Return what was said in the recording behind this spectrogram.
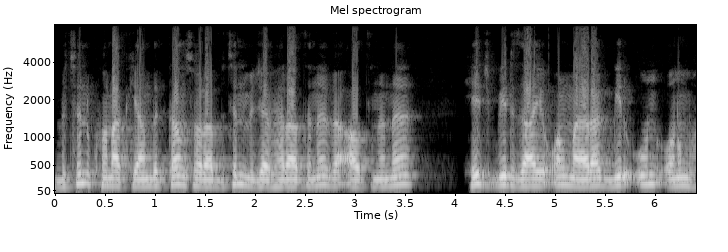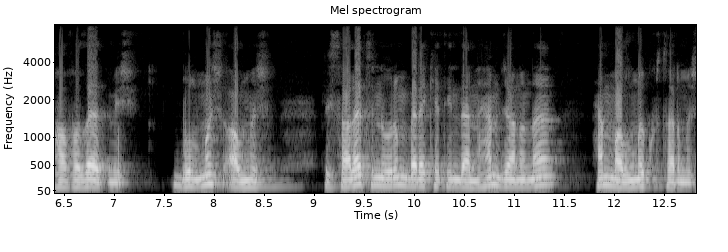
bütün konak yandıktan sonra bütün mücevheratını ve altınını hiçbir zayi olmayarak bir un onu muhafaza etmiş, bulmuş almış. Risalet-i Nur'un bereketinden hem canını hem malını kurtarmış.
